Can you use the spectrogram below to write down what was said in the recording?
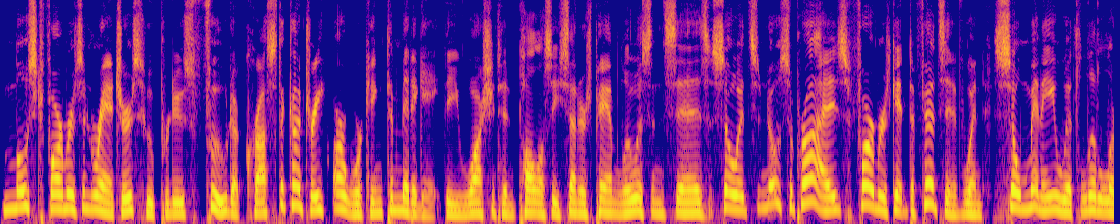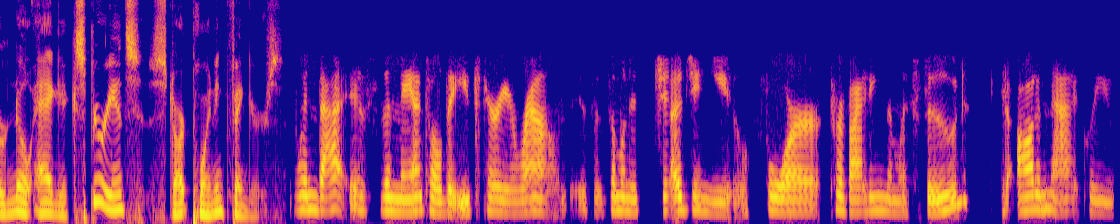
most farmers and ranchers who produce food across the country are working to mitigate. The Washington Policy Center's Pam Lewison says so it's no surprise farmers get defensive when so many with little or no ag experience start pointing fingers. When that is the mantle that you carry around, is that someone is judging you for providing them with food it automatically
